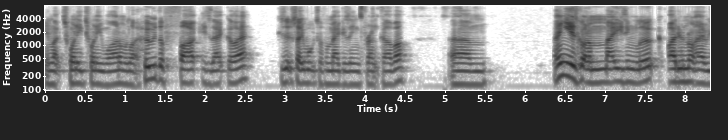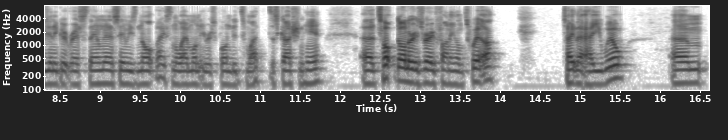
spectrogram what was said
in like 2021. I was like, who the fuck is that guy? Because it looks like he walked off a magazine front cover. Um, I think he's got an amazing look. I do not know if he's any good wrestling. I'm going to assume he's not based on the way Monty responded to my discussion here. Uh, Top Dolla is very funny on Twitter. Take that how you will. Um,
